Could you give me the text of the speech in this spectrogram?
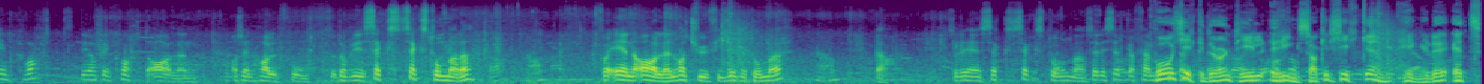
En kvart, det er altså en kvart alen, altså en halv fot. Så da blir det seks, seks tommer det. For en alen var 24 tommer. Ja. Så det er seks, seks tommer. Så det er ca. 5 På kirkedøren til Ringsaker kirke henger det et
